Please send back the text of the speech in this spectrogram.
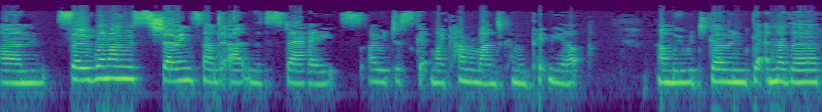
Um, so when I was showing Sound It Out in the States, I would just get my cameraman to come and pick me up. And we would go and get another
